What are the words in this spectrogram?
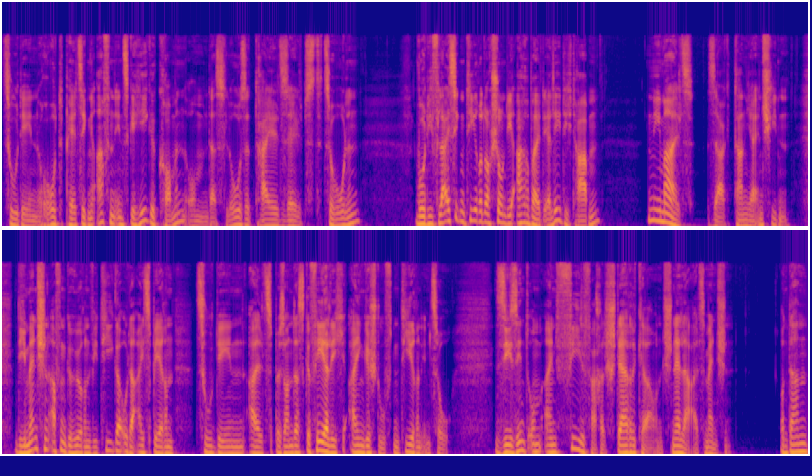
zu den rotpelzigen Affen ins Gehege kommen, um das lose Teil selbst zu holen? wo die fleißigen Tiere doch schon die Arbeit erledigt haben? Niemals, sagt Tanja entschieden. Die Menschenaffen gehören wie Tiger oder Eisbären zu den als besonders gefährlich eingestuften Tieren im Zoo. Sie sind um ein Vielfaches stärker und schneller als Menschen. Und dann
